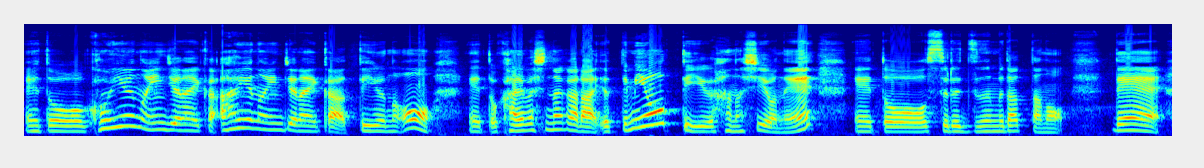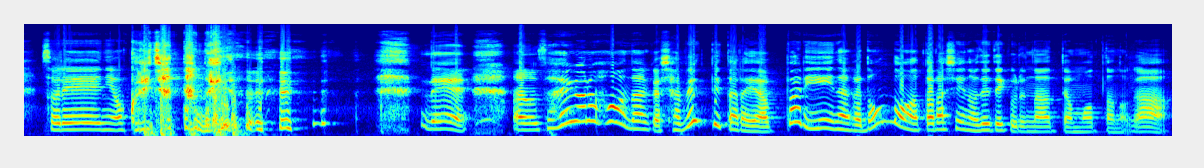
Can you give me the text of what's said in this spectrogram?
えーと、こういうのいいんじゃないかああいうのいいんじゃないかっていうのを、えーと、会話しながらやってみようっていう話をね、えー、とする Zoom だったの。でそれに遅れちゃったんだけど であの最後の方なんか喋ってたらやっぱりなんかどんどん新しいの出てくるなって思ったのが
